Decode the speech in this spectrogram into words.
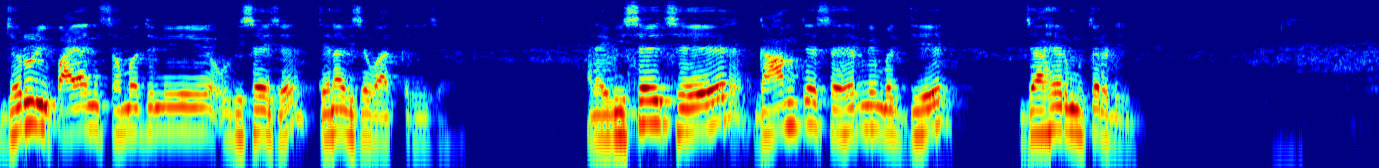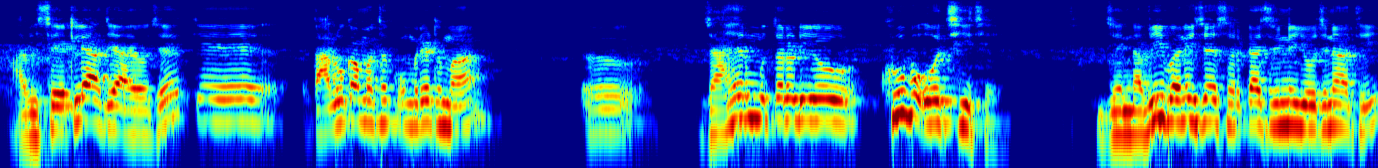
જરૂરી પાયાની સમજની વિષય છે, તેના વિશે વાત કરવી છે. અને વિષય છે ગામ કે શહેરની મધ્યે જાહેર મૂતરડી. આ વિષય એટલે આજે આવ્યો છે કે તાલુકા મથક ઉમરેઠમાં જાહેર મૂતરડીઓ ખૂબ ઓછી છે. જે નવી બની છે સરકારશ્રીની યોજનાથી,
